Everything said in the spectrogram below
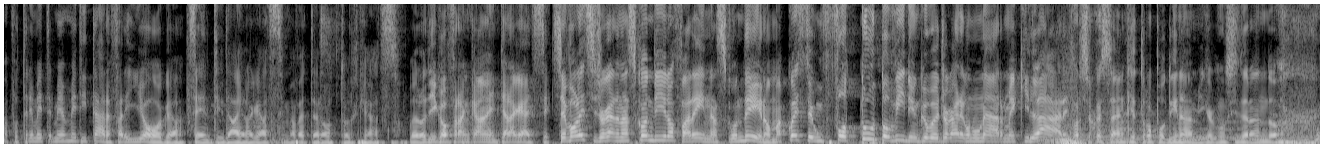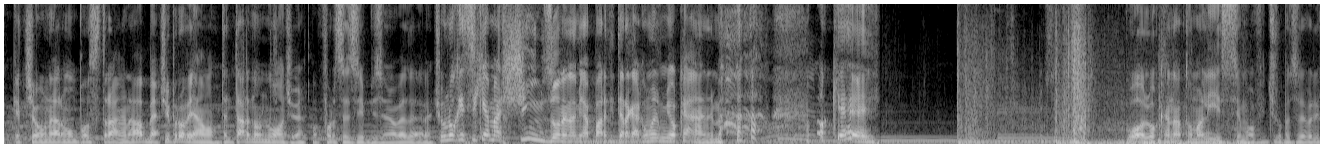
Ma potrei mettermi a meditare, a fare yoga. Senti, dai, ragazzi, mi avete rotto il cazzo. Ve lo dico francamente, ragazzi. Se volessi giocare a nascondino, farei nascondino. Ma questo è un fottuto video in cui vuoi giocare con un'arma e killare. Forse questa è anche troppo dinamica, considerando che c'è un'arma un po' strana. Vabbè, ci proviamo. Tentare non nuoce. O forse sì, bisogna vedere. C'è uno che si chiama Shinzo nella mia partita, raga, come il mio cane. Ma... ok. Wow, l'ho cannato malissimo. Vi giuro, penso di averli.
